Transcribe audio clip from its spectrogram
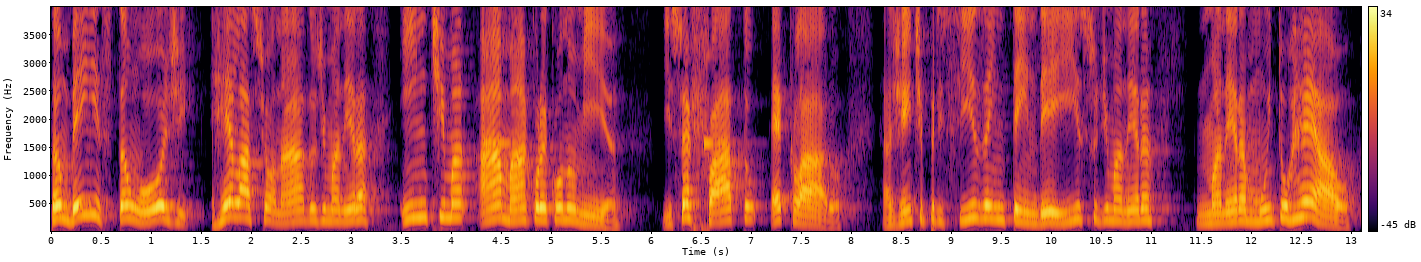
também estão hoje relacionados de maneira íntima à macroeconomia. Isso é fato, é claro. A gente precisa entender isso de maneira, de maneira muito real.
